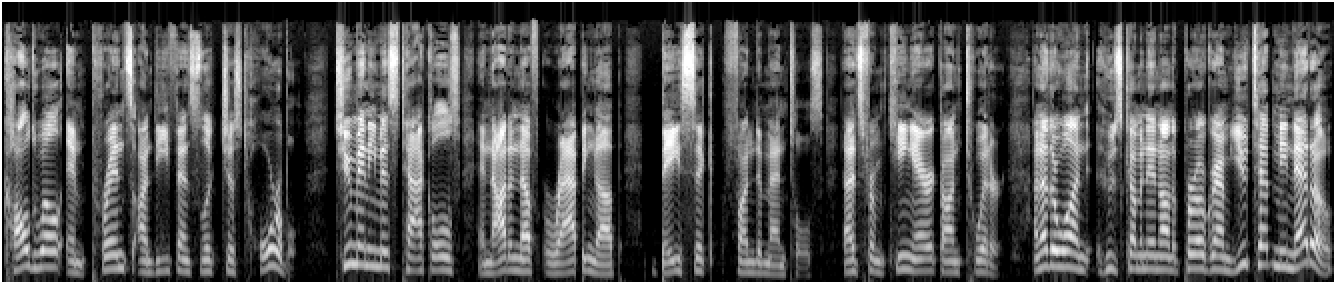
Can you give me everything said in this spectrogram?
Caldwell and Prince on defense looked just horrible. Too many missed tackles and not enough wrapping up basic fundamentals. That's from King Eric on Twitter. Another one who's coming in on the program, UTEP Mineto,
